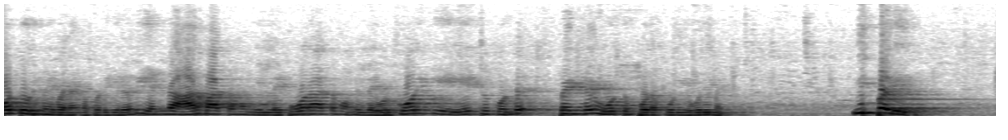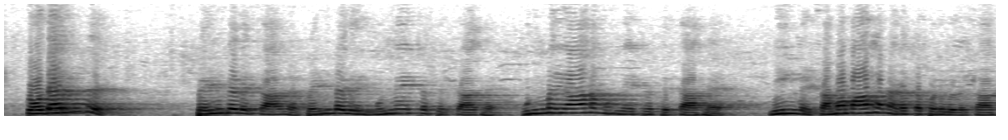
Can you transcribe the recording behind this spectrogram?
ஓட்டுரிமை வழங்கப்படுகிறது. எந்த ஆர்ப்பாட்டமும் இல்லை போராட்டமும் இல்லை. ஒரு கோரிக்கையை ஏற்றுக்கொண்டு பெண்கள் ஓட்டு போடக்கூடிய உரிமை. இப்படி தொடர்ந்து பெண்களுக்காக பெண்களின் முன்னேற்றத்திற்காக உண்மையான முன்னேற்றத்திற்காக நீங்கள் சமமாக நடத்தப்படுவதற்காக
